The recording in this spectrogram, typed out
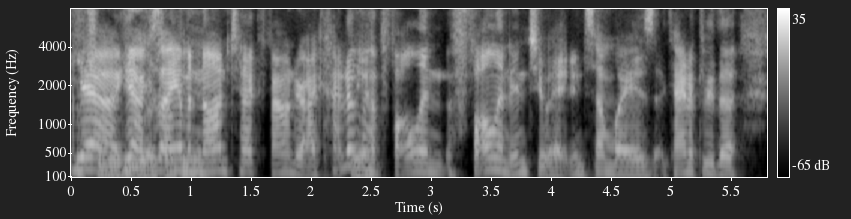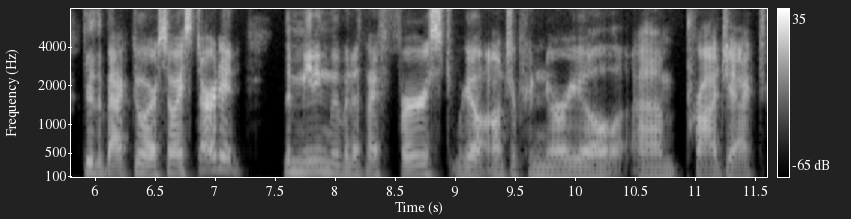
yeah yeah because i am a non-tech founder i kind of yeah. have fallen fallen into it in some ways kind of through the through the back door so i started the meaning movement as my first real entrepreneurial um, project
